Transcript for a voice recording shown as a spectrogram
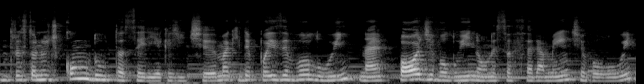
um transtorno de conduta seria que a gente chama, que depois evolui, né? Pode evoluir, não necessariamente evolui,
